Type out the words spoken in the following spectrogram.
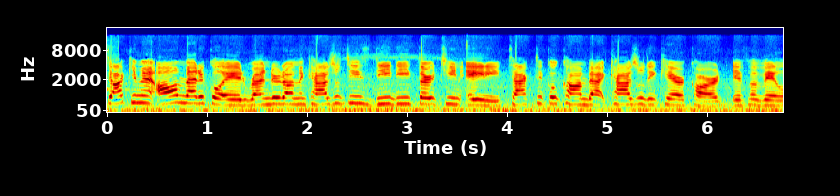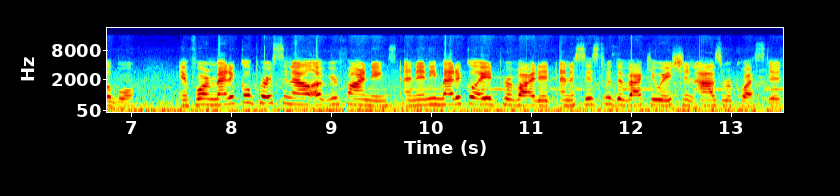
Document all medical aid rendered on the casualty's DD 1380 Tactical Combat Casualty Care Card, if available. Inform medical personnel of your findings and any medical aid provided and assist with evacuation as requested.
